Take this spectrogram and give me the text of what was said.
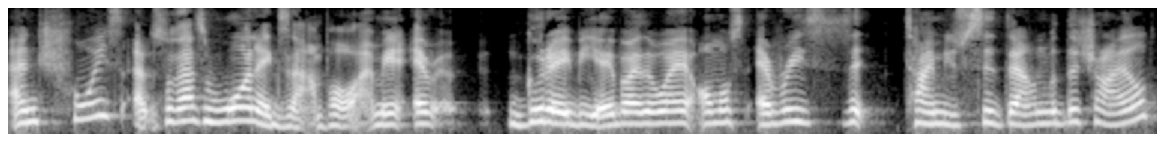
And choice, uh, so that's one example. I mean, ev- good ABA, by the way, almost every sit, time you sit down with the child,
